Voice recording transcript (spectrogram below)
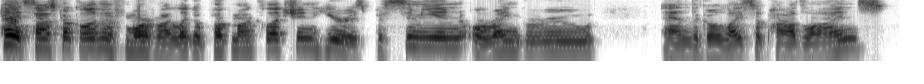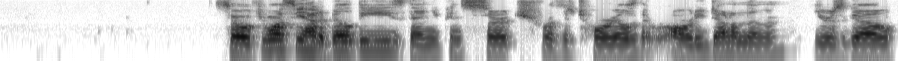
Hey, it's TommySkywalker11 for more of my LEGO Pokemon collection. Here is Passimian, Oranguru, and the Golisopod lines. So if you want to see how to build these, then you can search for the tutorials that were already done on them years ago.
